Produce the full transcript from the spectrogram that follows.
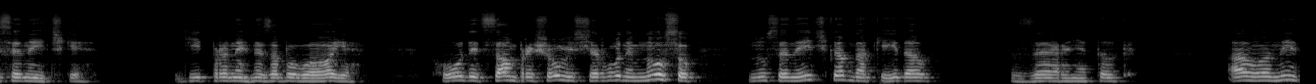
синички. Дід про них не забуває. Ходить сам прийшов із червоним носом, ну синичкам накидав зерняток. А вони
